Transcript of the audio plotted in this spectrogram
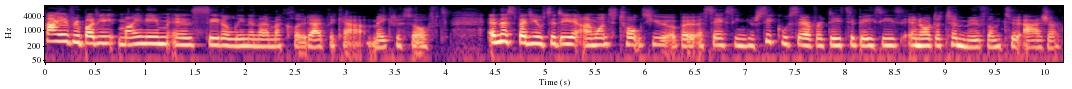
Hi everybody, my name is Sarah Lean and I'm a Cloud Advocate at Microsoft. In this video today I want to talk to you about assessing your SQL Server databases in order to move them to Azure.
